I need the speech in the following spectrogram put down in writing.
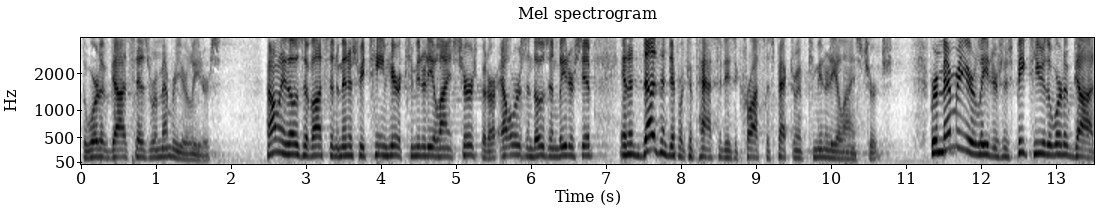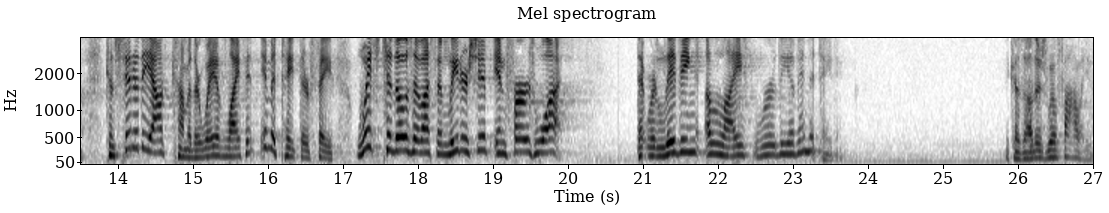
the Word of God says, Remember your leaders not only those of us in the ministry team here at Community Alliance Church, but our elders and those in leadership in a dozen different capacities across the spectrum of Community Alliance Church. Remember your leaders who speak to you the Word of God. Consider the outcome of their way of life and imitate their faith, which to those of us in leadership infers what? That we're living a life worthy of imitating. Because others will follow you.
